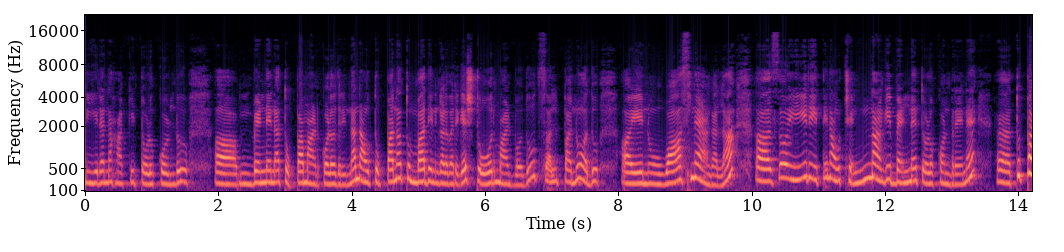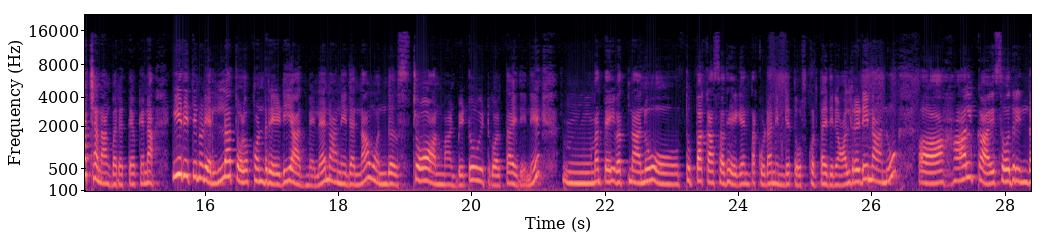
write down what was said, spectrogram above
ನೀರನ್ನು ಹಾಕಿ ತೊಳ್ಕೊಂಡು ಬೆಣ್ಣೆನ ತುಪ್ಪ ಮಾಡ್ಕೊಳ್ಳೋದ್ರಿಂದ ನಾವು ತುಪ್ಪನ ತುಂಬ ದಿನಗಳವರೆಗೆ ಸ್ಟೋರ್ ಮಾಡ್ಬೋದು. ಸ್ವಲ್ಪನೂ ಅದು ಏನು ವಾಸನೆ ಆಗಲ್ಲ. ಸೊ ಈ ರೀತಿ ನಾವು ಚೆನ್ನಾಗಿ ಬೆಣ್ಣೆ ತೊಳ್ಕೊಂಡ್ರೇನೆ ಆ, ತುಪ್ಪ ಚೆನ್ನಾಗಿ ಬರುತ್ತೆ ಓಕೆನಾ ಈ ರೀತಿ ನೋಡಿ ಎಲ್ಲ ತೊಳ್ಕೊಂಡು ರೆಡಿ ಆದಮೇಲೆ ನಾನು ಇದನ್ನು ಒಂದು ಸ್ಟೋ ಆನ್ ಮಾಡಿಬಿಟ್ಟು ಇಟ್ಕೊಳ್ತಾ ಇದ್ದೀನಿ. ಮತ್ತು ಇವತ್ತು ನಾನು ತುಪ್ಪ ಕಾಸೋದು ಹೇಗೆ ಅಂತ ಕೂಡ ನಿಮಗೆ ತೋರಿಸ್ಕೊಡ್ತಾ ಇದ್ದೀನಿ. ಆಲ್ರೆಡಿ ನಾನು ಹಾಲು ಕಾಯಿಸೋದ್ರಿಂದ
